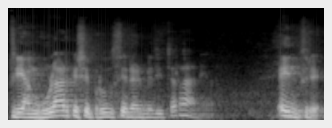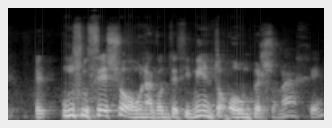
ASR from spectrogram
triangular que se produce en el Mediterráneo, entre un suceso o un acontecimiento o un personaje,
